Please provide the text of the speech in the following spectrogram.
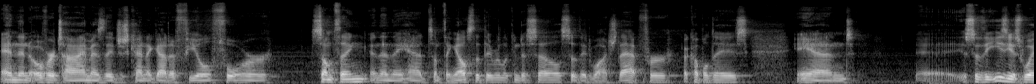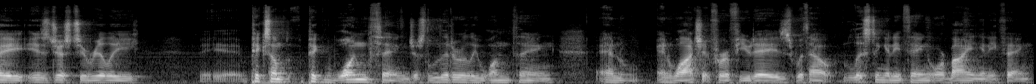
And then over time, as they just kind of got a feel for something, and then they had something else that they were looking to sell, so they'd watch that for a couple days. And uh, so the easiest way is just to really Eh, pick some pick one thing just literally one thing and and watch it for a few days without listing anything or buying anything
